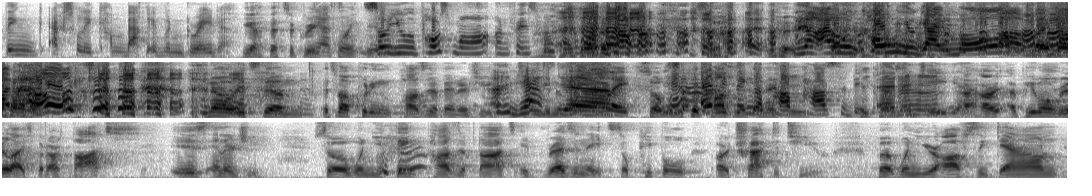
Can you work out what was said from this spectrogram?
things actually come back even greater. Yeah, that's a great Yes. point. so you will post more on Facebook no, I will comb you guys more, but not post. no, it's um, it's about putting positive energy. Into yes, the universe. definitely. So when Yeah, you put everything positive about energy, positive energy, uh-huh. yeah. our, our- people don't realize, but our thoughts is energy. So when you think uh-huh. positive thoughts, it resonates. So people are attracted to you. But when you're obviously down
